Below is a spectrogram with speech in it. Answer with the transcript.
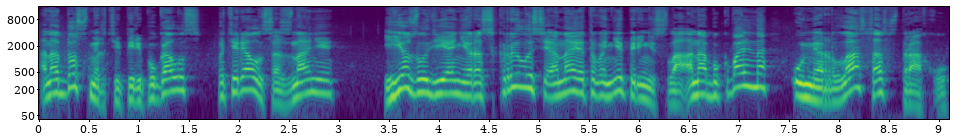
Она до смерти перепугалась, потеряла сознание. Ее злодеяние раскрылось, и она этого не перенесла. Она буквально умерла со страху.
